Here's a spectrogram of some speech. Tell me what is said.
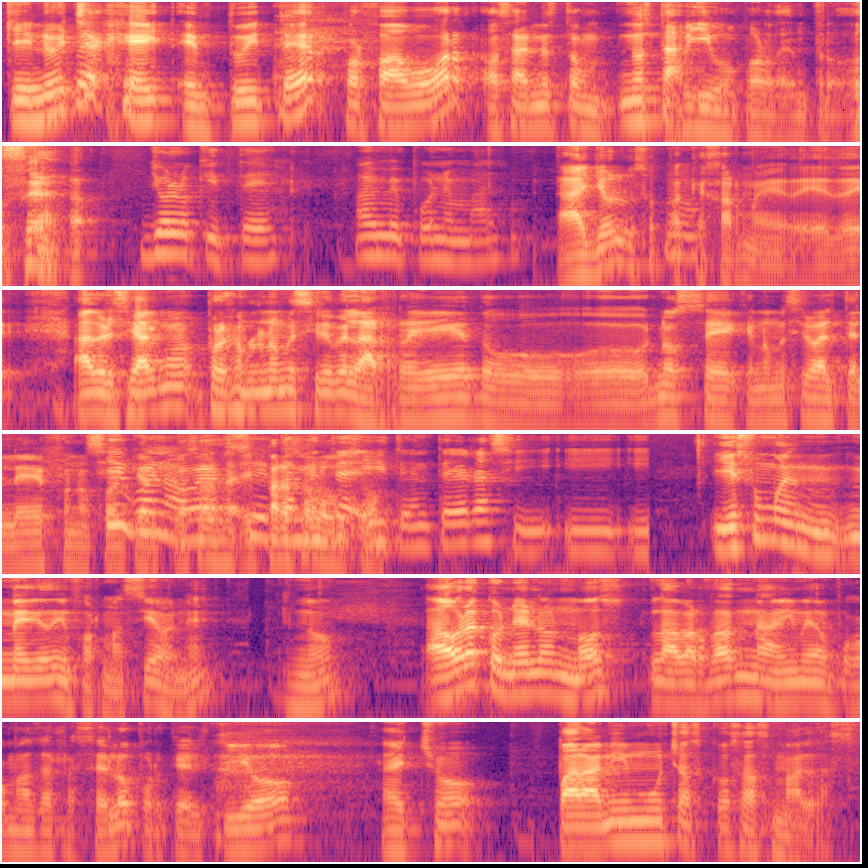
que no echa hate en Twitter, por favor. O sea, no está, no está vivo por dentro. O sea. Yo lo quité. A mí me pone mal. Ah, yo lo uso para quejarme de, A ver, si algo, por ejemplo, no me sirve la red o no sé, que no me sirva el teléfono, sí, cualquier bueno, cosa. y para eso lo uso. y te enteras y, y, y... es un buen medio de información, ¿eh? ¿No? Ahora con Elon Musk, la verdad a mí me da un poco más de recelo porque el tío ha hecho para mí muchas cosas malas.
